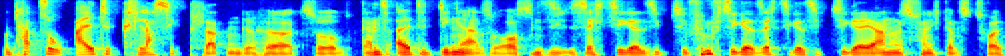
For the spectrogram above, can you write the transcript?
und habe so alte Klassikplatten gehört, so ganz alte Dinger, so aus den 60er, 70er, 50er, 60er, 70er Jahren und das fand ich ganz toll.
